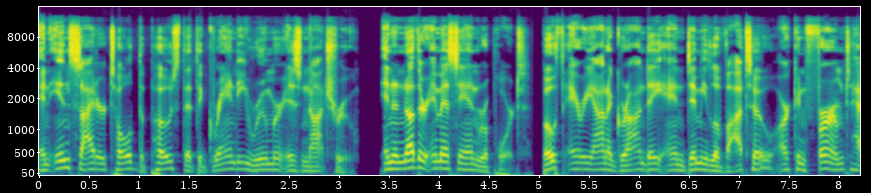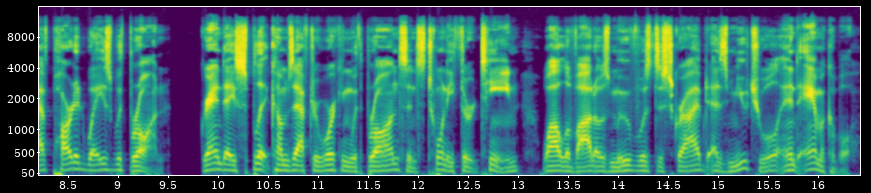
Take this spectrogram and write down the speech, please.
an insider told the Post that the Grande rumor is not true. In another MSN report, both Ariana Grande and Demi Lovato are confirmed to have parted ways with Braun. Grande's split comes after working with Braun since 2013, while Lovato's move was described as mutual and amicable.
